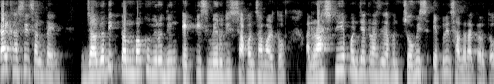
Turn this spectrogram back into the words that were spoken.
काय खासियत सांगता येईल? जागतिक तंबाखू विरोधी दिन एकतीस मे रोजी आपण सांभाळतो. राष्ट्रीय पंचायत राज दिन आपण चोवीस एप्रिल साजरा करतो.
